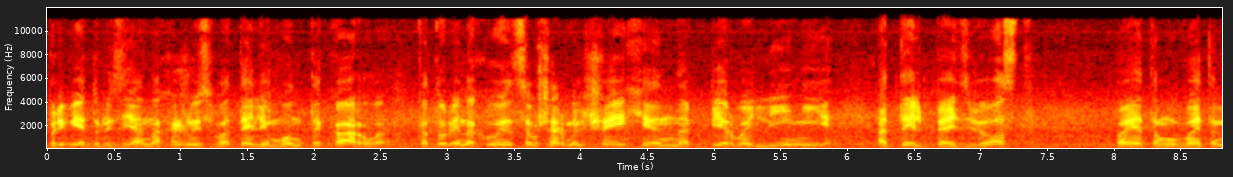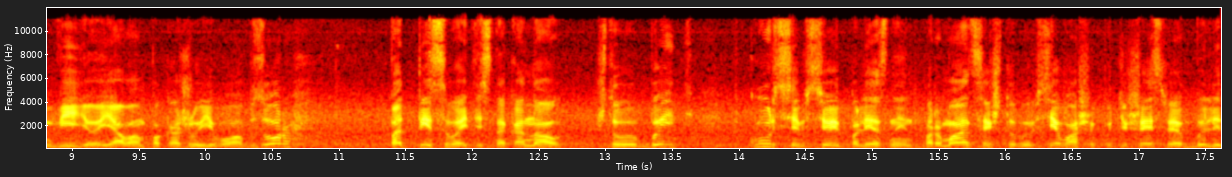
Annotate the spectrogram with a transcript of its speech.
привет, друзья! Нахожусь в отеле Монте-Карло, который находится в Шарм-эль-Шейхе на первой линии. Отель 5 звезд. Поэтому в этом видео я вам покажу его обзор. Подписывайтесь на канал, чтобы быть в курсе всей полезной информации, чтобы все ваши путешествия были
